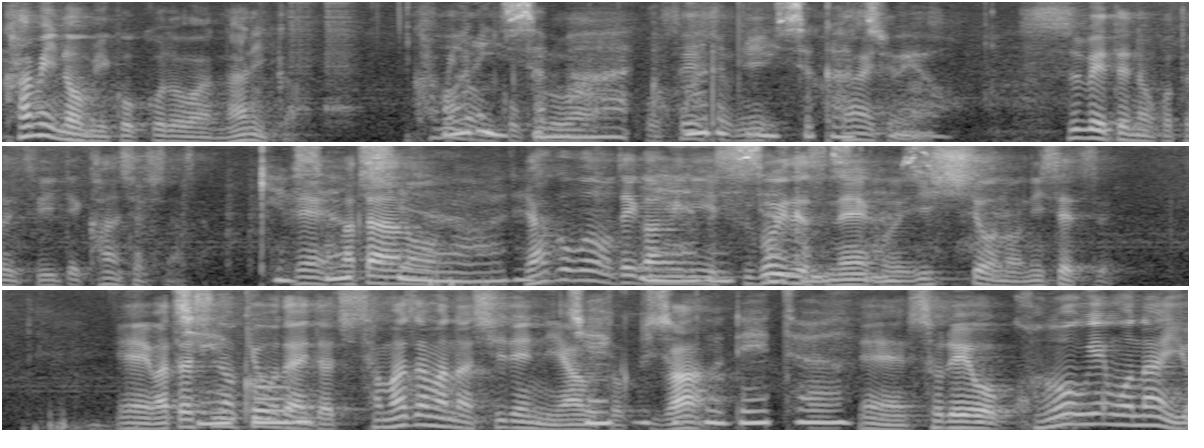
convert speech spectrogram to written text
神の御心は何か？神の御心は聖書に書かれ God's ていま?すすべてのことについて感謝しなさい。でまたあのヤコブの手紙にすごいですね、これ一章の二節。えー、私の兄弟たちさまざまな試練に遭う時は、えー、それをこの上もない喜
